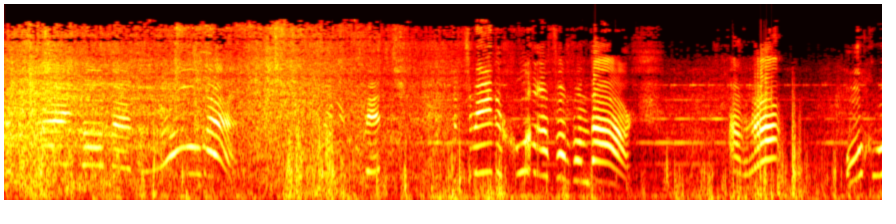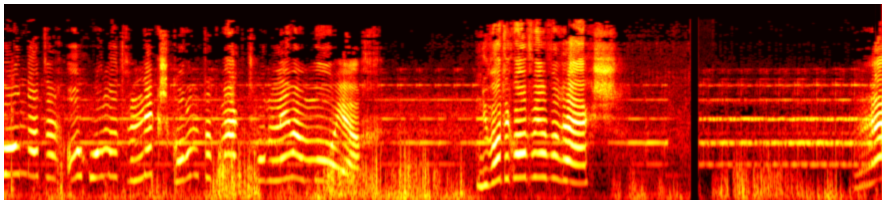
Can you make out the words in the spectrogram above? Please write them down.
Dit is mijn dan met Rome. Ik vind de tweede goederen van vandaag. En ra, ook gewoon dat er, ook gewoon dat er niks komt, dat maakt het gewoon alleen maar mooier. Nu word ik wel veel van rechts. Ra.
